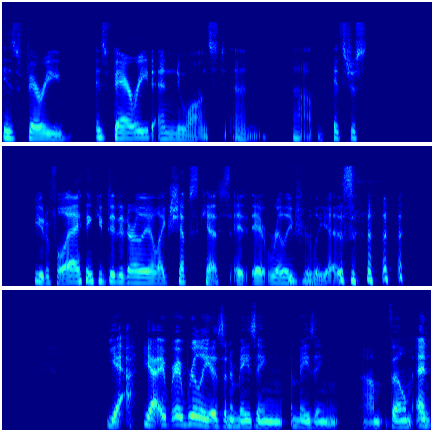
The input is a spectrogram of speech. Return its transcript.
is very is varied and nuanced and um, it's just beautiful. I think you did it earlier, like Chef's Kiss. It it really mm-hmm. truly is. yeah, yeah, it it really is an amazing, amazing um, film, and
